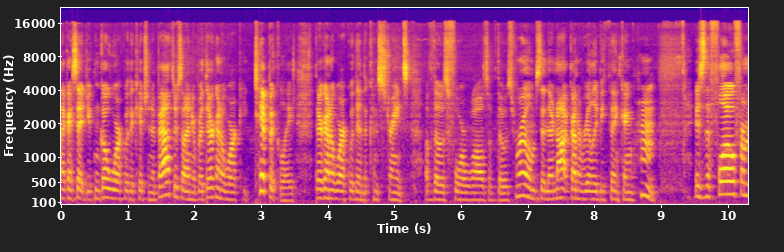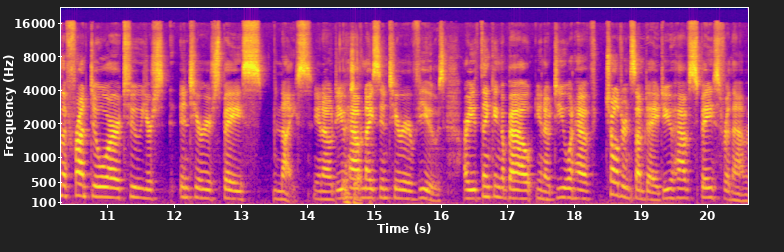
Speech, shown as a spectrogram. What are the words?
like i said you can go work with a kitchen and bath designer but they're going to work typically they're going to work within the constraints of those four walls of those rooms and they're not going to really be thinking hmm is the flow from the front door to your interior space nice? You know, do you have nice interior views? Are you thinking about, you know, do you want to have children someday? Do you have space for them?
